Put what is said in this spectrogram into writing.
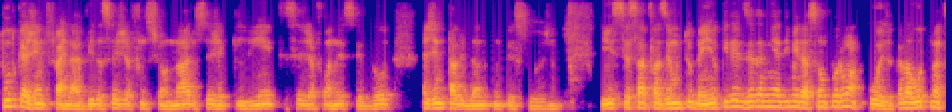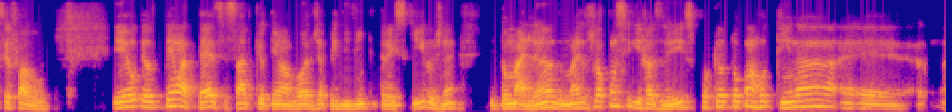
tudo que a gente faz na vida, seja funcionário, seja cliente, seja fornecedor, a gente está lidando com pessoas. Né? E isso você sabe fazer muito bem. Eu queria dizer da minha admiração por uma coisa, pela última que você falou. Eu, eu tenho tese, você sabe que eu tenho agora, já perdi 23 quilos, né? E estou malhando, mas eu só consegui fazer isso porque eu estou com a rotina é, é,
